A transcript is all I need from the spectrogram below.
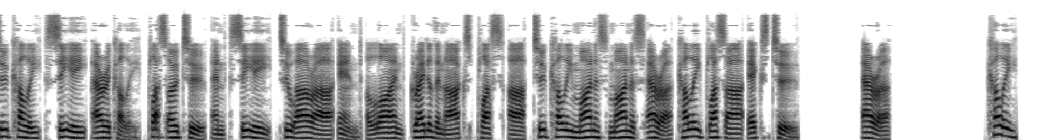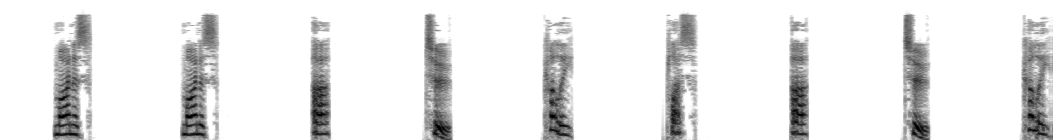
2 cully Ce arycully plus O2 and Ce 2 RR end aligned greater than arcs plus R 2 cully minus minus ara cully plus R x 2 ara. Cully minus. Minus. R. Two. Cully plus R two. Cully.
